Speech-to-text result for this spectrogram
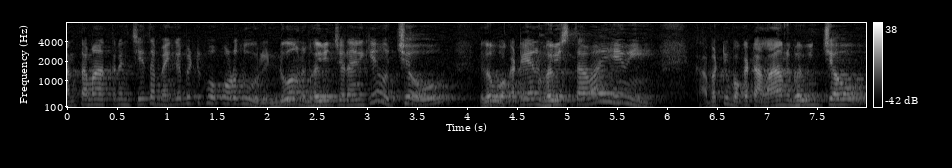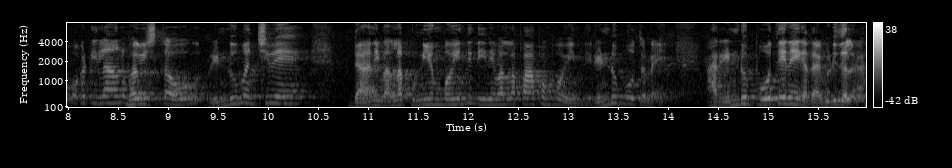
అంత మాత్రం చేత బెంగ పెట్టుకోకూడదు. రెండూ అనుభవించడానికే వచ్చావు. ఏదో ఒకటే అనుభవిస్తావా ఏమి? కాబట్టి ఒకటి అలా అనుభవించావు ఒకటి ఇలా అనుభవిస్తావు. రెండూ మంచివే. దానివల్ల పుణ్యం పోయింది దీనివల్ల పాపం పోయింది. రెండు పోతున్నాయి. ఆ రెండు పోతేనే కదా విడుదల.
